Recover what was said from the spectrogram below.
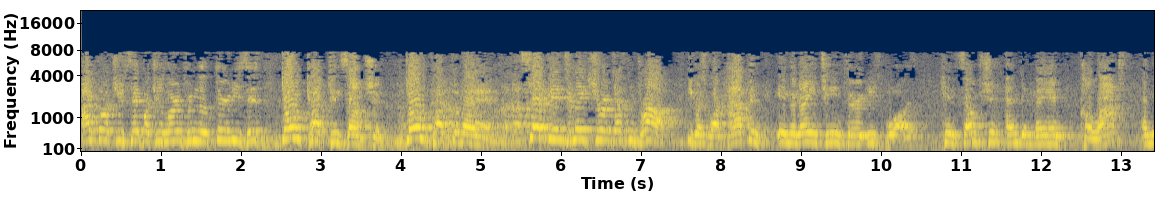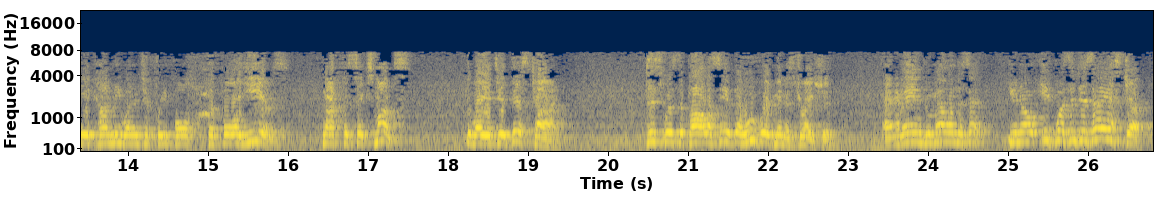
I thought you said what you learned from the 30s is don't cut consumption, don't cut demand. Step in to make sure it doesn't drop. Because what happened in the 1930s was consumption and demand collapsed and the economy went into free fall for four years, not for six months, the way it did this time. This was the policy of the Hoover administration. And of Andrew Mellon you know, it was a disaster.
